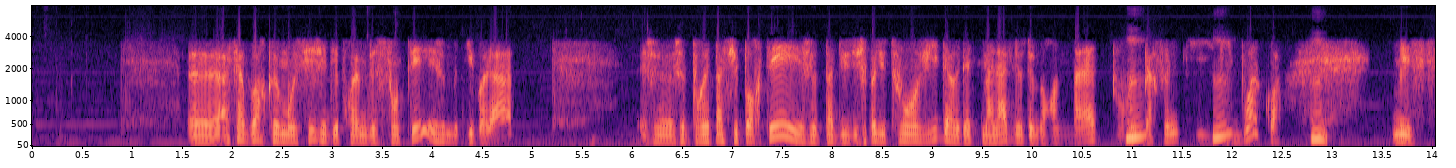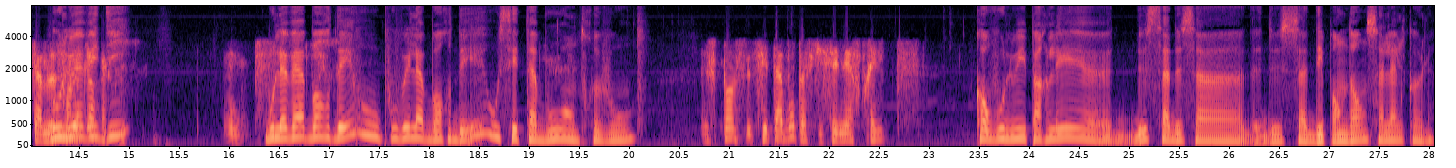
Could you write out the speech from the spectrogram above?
Euh, à savoir que moi aussi j'ai des problèmes de santé et je me dis voilà, je je pourrais pas supporter et je pas du j'ai pas du tout envie d'être malade, de me rendre malade pour Hum. une personne qui, Hum. qui boit quoi. Hum. Mais ça me Vous lui avez dit que- Vous l'avez abordé, vous pouvez l'aborder, ou c'est tabou entre vous? Je pense que c'est tabou parce qu'il s'énerve très vite. Quand vous lui parlez euh, de ça, de sa, de, de sa dépendance à l'alcool?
